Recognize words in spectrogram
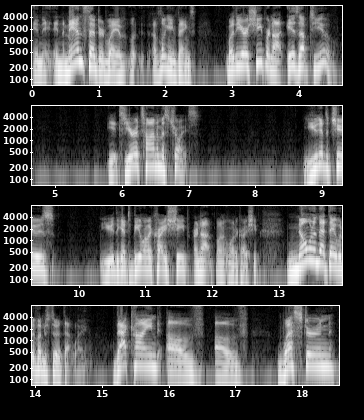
in in the man-centered way of of looking at things, whether you're a sheep or not is up to you. It's your autonomous choice. You get to choose. You either get to be one of Christ's sheep or not one of Christ's sheep. No one in that day would have understood it that way that kind of of Western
